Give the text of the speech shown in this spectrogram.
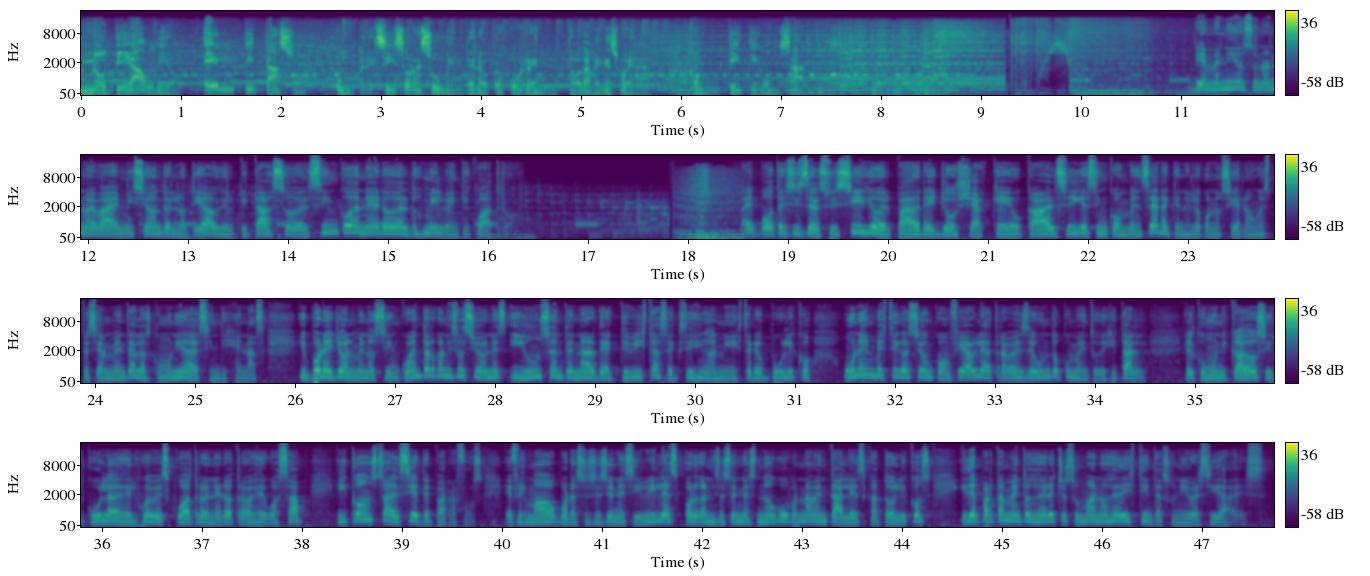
Notiaudio, El Pitazo, un preciso resumen de lo que ocurre en toda Venezuela, con Titi González. Bienvenidos a una nueva emisión del Notiaudio El Pitazo del 5 de enero del 2024. La hipótesis del suicidio del padre Joshua Keokal sigue sin convencer a quienes lo conocieron, especialmente a las comunidades indígenas, y por ello al menos 50 organizaciones y un centenar de activistas exigen al Ministerio Público una investigación confiable a través de un documento digital. El comunicado circula desde el jueves 4 de enero a través de WhatsApp y consta de siete párrafos. Es firmado por asociaciones civiles, organizaciones no gubernamentales, católicos y departamentos de derechos humanos de distintas universidades.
